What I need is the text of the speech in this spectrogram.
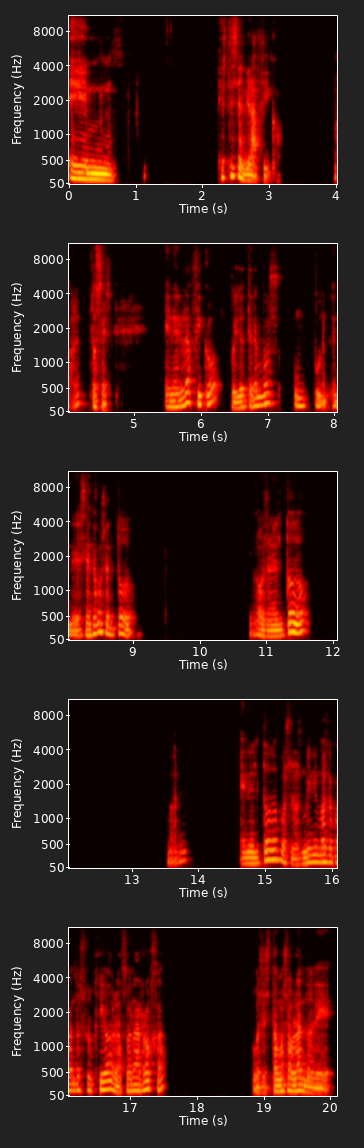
Em, este es el gráfico. ¿vale? Entonces, en el gráfico, pues ya tenemos un punto. Si hacemos el todo, fijaos en el todo, ¿vale? En el todo, pues los mínimos de cuando surgió la zona roja, pues estamos hablando de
